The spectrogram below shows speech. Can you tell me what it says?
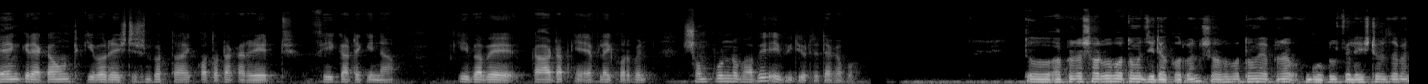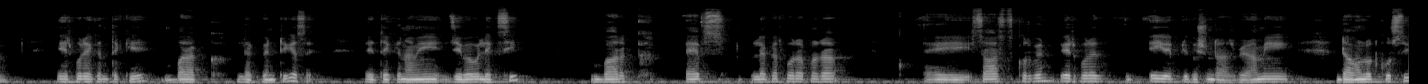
ব্যাংকের অ্যাকাউন্ট কীভাবে রেজিস্ট্রেশন করতে হয়, কত টাকা রেট, ফি কাটে কি না কীভাবে কার্ড আপনি অ্যাপ্লাই করবেন, সম্পূর্ণভাবে এই ভিডিওতে দেখাবো। তো আপনারা সর্বপ্রথমে যেটা করবেন, সর্বপ্রথমে আপনারা গুগল প্লে স্টোরে যাবেন। এরপরে এখান থেকে বারাক লিখবেন, ঠিক আছে? এই দেখেন আমি যেভাবে লিখছি, বার্ক অ্যাপস লেখার পর আপনারা এই সার্চ করবেন। এরপরে এই অ্যাপ্লিকেশনটা আসবে। আমি ডাউনলোড করছি,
